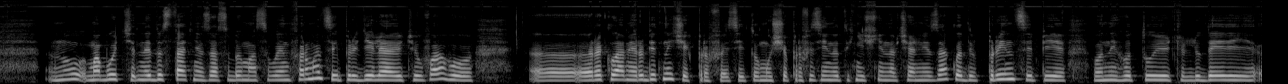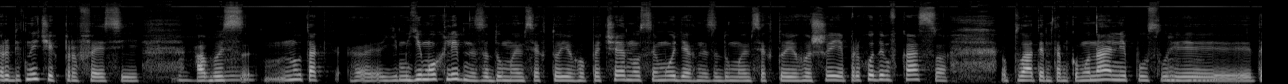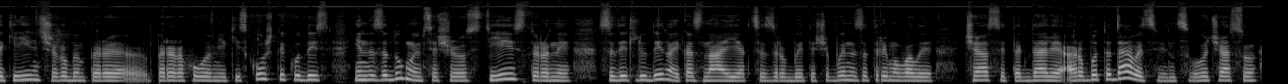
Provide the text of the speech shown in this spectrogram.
ну, мабуть, недостатньо засоби масової інформації приділяють увагу рекламі робітничих професій, тому що професійно-технічні навчальні заклади, в принципі, вони готують людей робітничих професій, аби с- ну так е, їм- їмо хліб, не задумуємося, хто його пече, носимо одяг, не задумуємося, хто його шиє. Приходимо в касу, платимо там комунальні послуги, таке інше, робимо пере, перераховуємо якісь кошти кудись. І не задумуємося, що з тієї сторони сидить людина, яка знає, як це зробити, щоб ви не затримували час і так далі. А роботодавець він свого часу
